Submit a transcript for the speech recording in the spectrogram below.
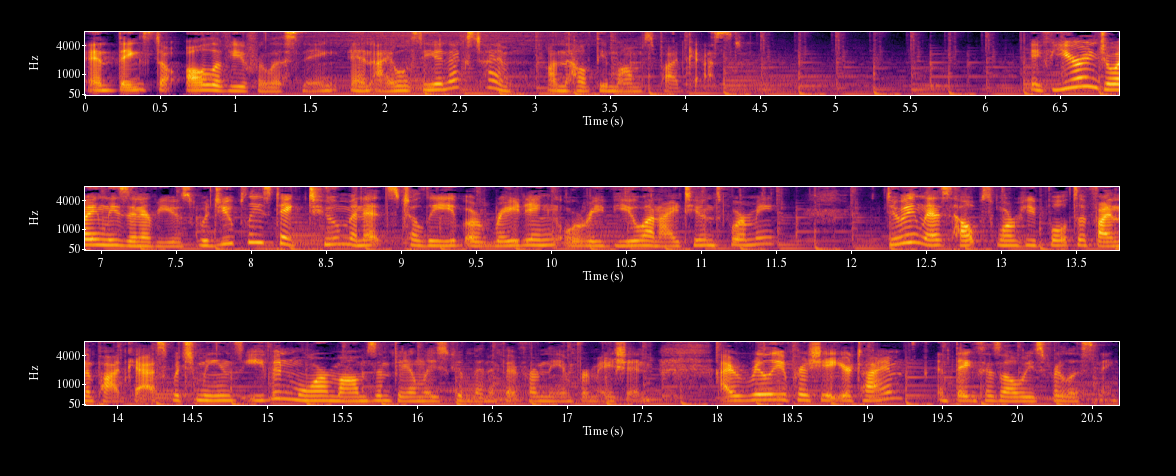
And thanks to all of you for listening. And I will see you next time on the Healthy Moms Podcast. If you're enjoying these interviews, would you please take two minutes to leave a rating or review on iTunes for me? Doing this helps more people to find the podcast, which means even more moms and families can benefit from the information. I really appreciate your time, and thanks as always for listening.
